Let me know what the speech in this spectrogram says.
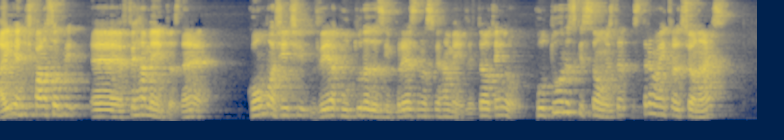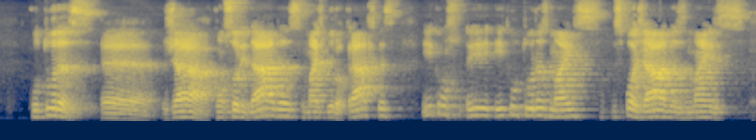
Aí a gente fala sobre é, ferramentas, né? Como a gente vê a cultura das empresas nas ferramentas. Então, eu tenho culturas que são extremamente tradicionais, culturas é, já consolidadas, mais burocráticas, e, e, e, culturas mais despojadas, mais,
